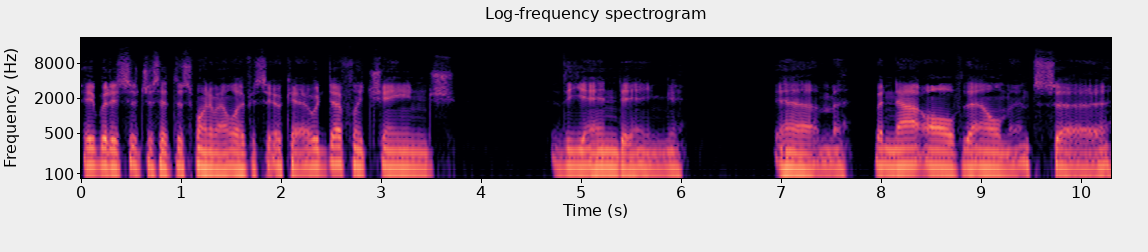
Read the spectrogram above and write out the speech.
but it's just at this point in my life, I say, okay, I would definitely change the ending, um, but not all of the elements. Uh,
